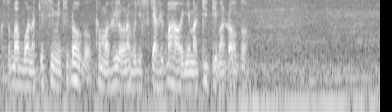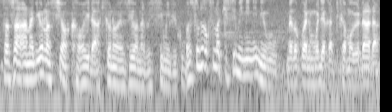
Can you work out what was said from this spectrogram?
kwa sababu wana kisimi kidogo, kama vile wanavyojisikia vibaya wenye matiti madogo. Sasa anajiona sio wa kawaida akiona wenzio na visimi vikubwa. Sasa unaweza kusema kisimi ni nini? Unaweza kuwa ni mmoja katika moyo dada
